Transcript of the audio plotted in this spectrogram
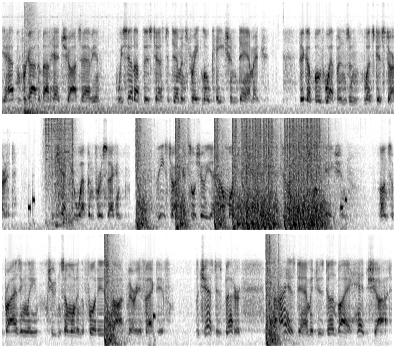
You haven't forgotten about headshots, have you? We set up this test to demonstrate location damage. Pick up both weapons and let's get started. Check your weapon for a second. These targets will show you how much damage is done in each location. Unsurprisingly, shooting someone in the foot is not very effective. The chest is better, but the highest damage is done by a headshot.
